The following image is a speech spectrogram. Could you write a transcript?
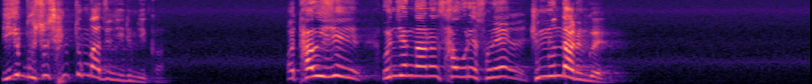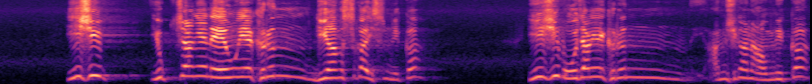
이게 무슨 생뚱맞은 일입니까? 아, 다윗이 언젠가는 사울의 손에 죽는다는 거예요. 26장의 내용에 그런 뉘앙스가 있습니까? 25장에 그런 암시가 나옵니까?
